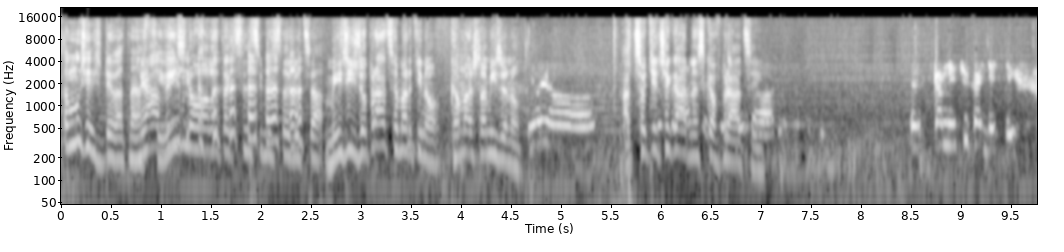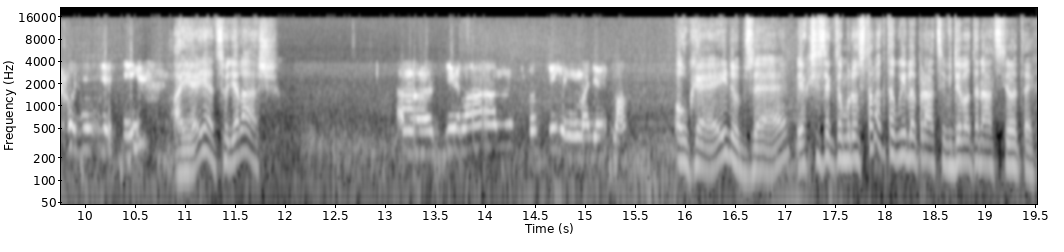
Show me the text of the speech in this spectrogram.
To můžeš v 19, Já víš? vím, no, ale tak jsem si myslel, že třeba... Míříš do práce, Martino? Kam máš namířeno? Jo, jo. A co tě čeká dneska v práci? Dneska mě čeká děti, hodně dětí. A je, je, co děláš? Uh, dělám s postiženýma dětma. OK, dobře. Jak jsi se k tomu dostala k takovýhle práci v 19 letech?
